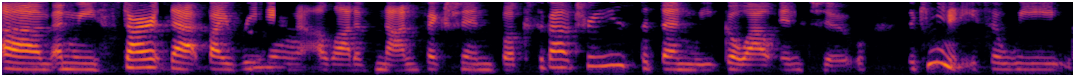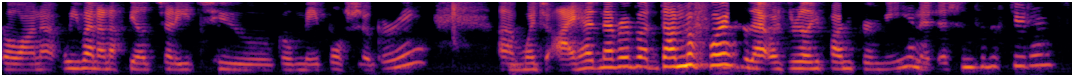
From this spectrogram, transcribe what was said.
Um, and we start that by reading a lot of nonfiction books about trees, but then we go out into the community. So we go on a we went on a field study to go maple sugaring, um, which I had never done before. So that was really fun for me, in addition to the students.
